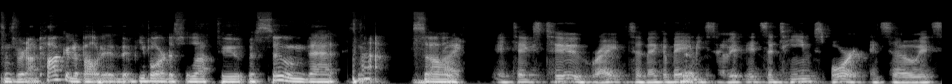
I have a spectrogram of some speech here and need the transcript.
since we're not talking about it that people are just left to assume that it's not so right. It takes two right to make a baby. So it, it's a team sport. And so it's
